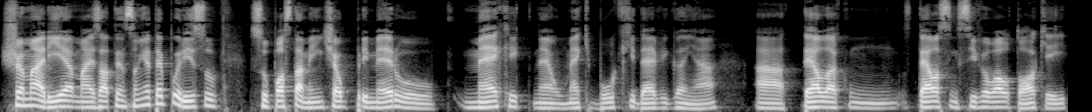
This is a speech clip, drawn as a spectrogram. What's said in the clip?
chamaria mais atenção e até por isso, supostamente, é o primeiro Mac, né, um MacBook que deve ganhar a tela com tela sensível ao toque aí,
